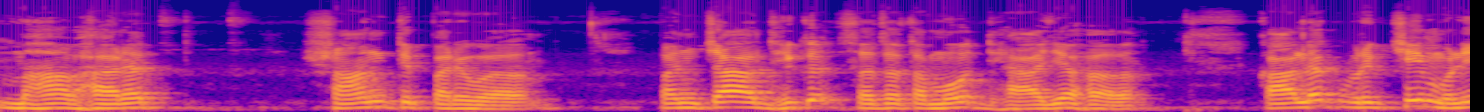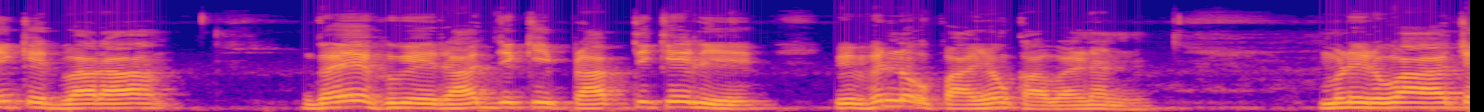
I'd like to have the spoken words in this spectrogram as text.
महाभारत, शांति पर्व, पंचाधिक शतमोध्याय कालक वृक्षी मुनि के द्वारा गए हुए राज्य की प्राप्ति के लिए विभिन्न उपायों का वर्णन। मुनिर्वाच,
